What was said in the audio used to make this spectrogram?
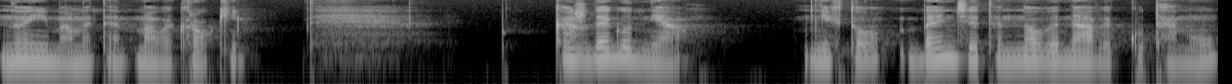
No i mamy te małe kroki. Każdego dnia niech to będzie ten nowy nawyk ku temu.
